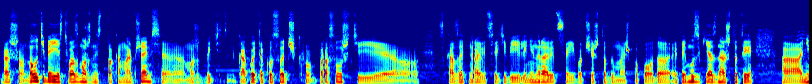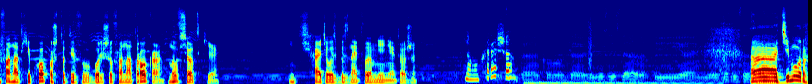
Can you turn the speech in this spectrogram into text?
Хорошо. Но у тебя есть возможность, пока мы общаемся, может быть, какой-то кусочек прослушать и э, сказать, нравится тебе или не нравится, и вообще, что думаешь по поводу этой музыки. Я знаю, что ты э, не фанат хип-хопа, что ты больше фанат рока, но все-таки хотелось бы знать твое мнение тоже. Ну, хорошо. А, Тимур,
